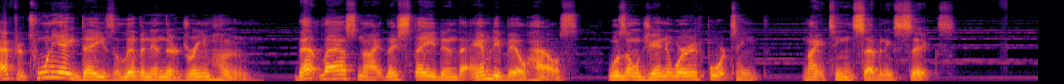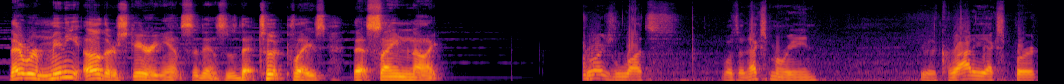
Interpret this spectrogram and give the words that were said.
After 28 days of living in their dream home, that last night they stayed in the Amityville house was on January 14, 1976. There were many other scary incidences that took place that same night. George Lutz was an ex-Marine. He was a karate expert.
